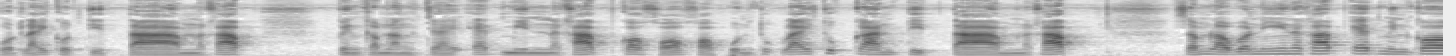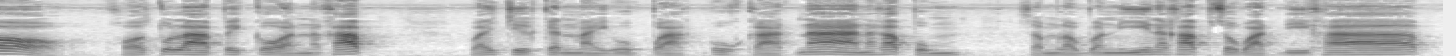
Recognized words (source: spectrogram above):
กดไลค์กดติดตามนะครับ เป็นกำลังใจแอดมินนะครับ ก็ขอขอบคุณทุกไลค์ทุกการติดตามนะครับสำหรับวันนี้นะครับแอดมินก็ขอตัวลาไปก่อนนะครับ ไว้เจอกันใหม่โอกาสโอกาสหน้านะครับ ผมสำหรับวันนี้นะครับ สวัสดีครับ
